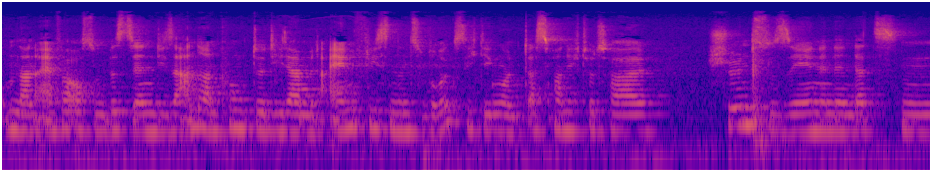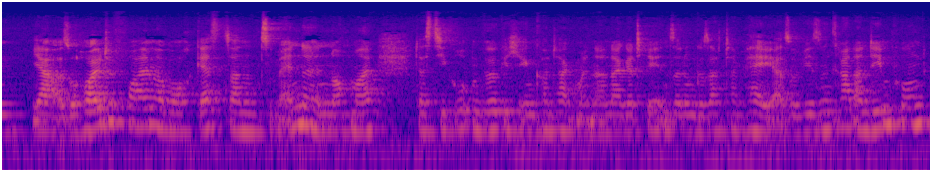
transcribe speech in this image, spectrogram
um dann einfach auch so ein bisschen diese anderen Punkte, die da mit einfließen, zu berücksichtigen und das fand ich total schön zu sehen in den letzten, ja, also heute vor allem, aber auch gestern zum Ende hin nochmal, dass die Gruppen wirklich in Kontakt miteinander getreten sind und gesagt haben, hey, also wir sind gerade an dem Punkt,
